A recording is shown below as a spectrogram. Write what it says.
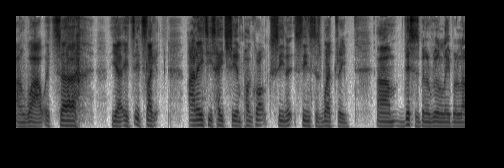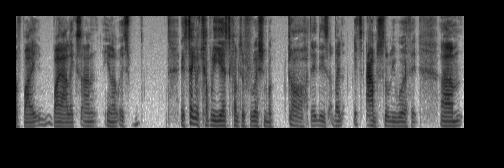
and wow, it's uh, yeah, it's it's like an 80s HC and punk rock scene, scene's wet dream. Um, this has been a real labour of love by by Alex, and you know it's it's taken a couple of years to come to fruition, but God, it is, but it's absolutely worth it. Um,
